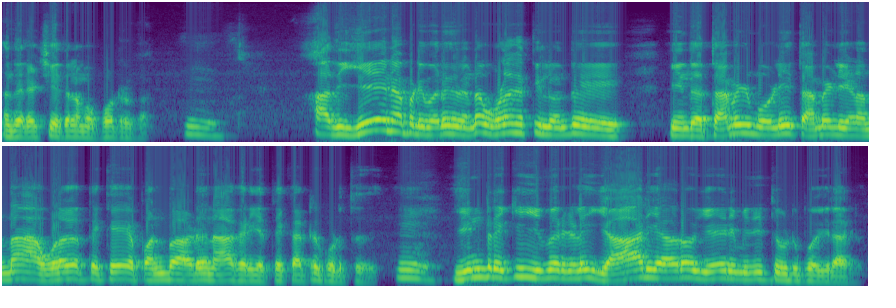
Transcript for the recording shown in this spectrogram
அந்த லட்சியத்தை நம்ம போட்டிருக்கோம். அது ஏன் அப்படி வருகிறதுன்னா உலகத்தில் வந்து இந்த தமிழ் மொழி தமிழ் இனம் தான் உலகத்துக்கே பண்பாடு நாகரிகத்தை கற்றுக் கொடுத்தது. இன்றைக்கு இவர்களை யார் யாரோ ஏறி மிதித்து விட்டு போகிறார்கள்.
